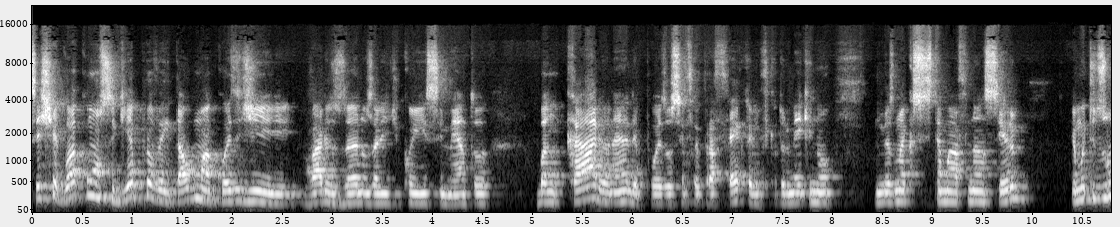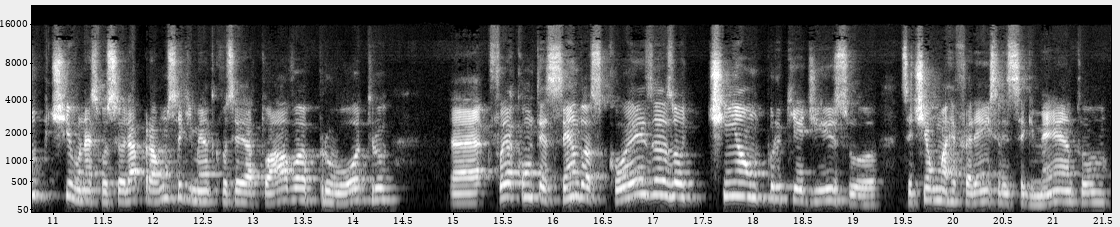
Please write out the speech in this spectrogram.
Você chegou a conseguir aproveitar alguma coisa de vários anos ali de conhecimento bancário, né? Depois você foi para a Factory, fica tudo meio que no, no mesmo ecossistema financeiro. É muito disruptivo, né? Se você olhar para um segmento que você atuava, para o outro, é, foi acontecendo as coisas ou tinha um porquê disso? Você tinha alguma referência desse segmento?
